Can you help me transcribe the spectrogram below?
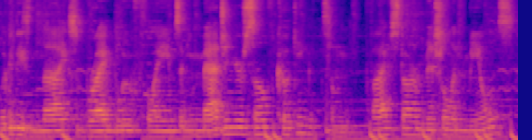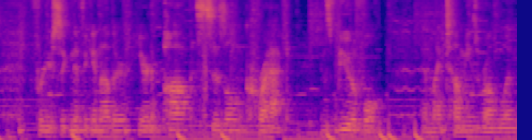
Look at these nice bright blue flames and imagine yourself cooking some five-star Michelin meals for your significant other, here to pop, sizzle, and crack. It's beautiful and my tummy's rumbling.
